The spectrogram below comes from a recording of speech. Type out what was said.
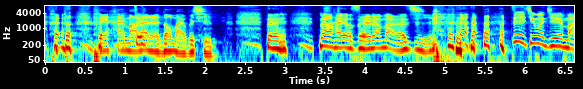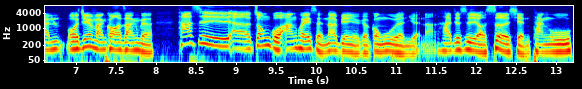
连海马赖人都买不起，对，那还有谁能买得起？这新闻其实蛮，我觉得蛮夸张的。他是呃中国安徽省那边有一个公务人员啊，他就是有涉嫌贪污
